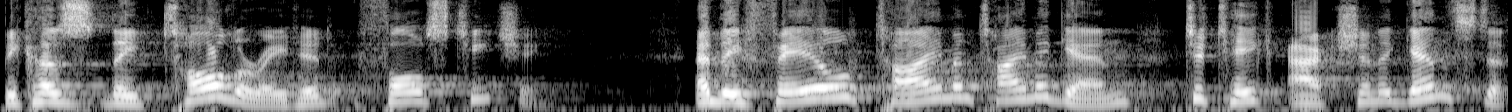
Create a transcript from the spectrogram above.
because they tolerated false teaching. And they failed time and time again to take action against it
